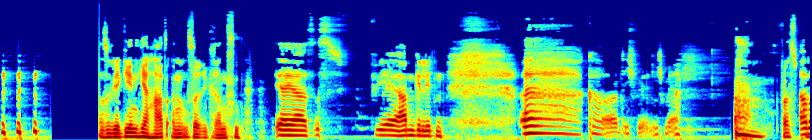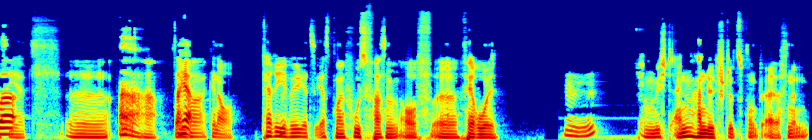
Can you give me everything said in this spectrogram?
Also wir gehen hier hart an unsere Grenzen. Ja, ja, es ist. Wir haben gelitten. Ah, Gott, ich will nicht mehr. Was Aber- passiert? Äh, ah, Ach ja. war, genau. Perry will jetzt erstmal Fuß fassen auf äh, Ferrol Mhm. und möchte einen Handelsstützpunkt eröffnen.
